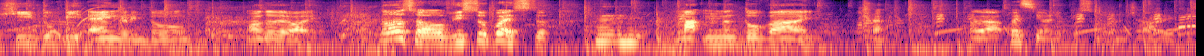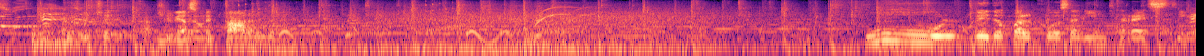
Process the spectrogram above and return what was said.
He do be angry though. Ma dove vai? Non lo so, ho visto questo. Ma dove vai? Cioè, Allora, questi non li posso mangiare. Questo, che succede? Faccio Devi aspettare. Uh, vedo qualcosa di interesting.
